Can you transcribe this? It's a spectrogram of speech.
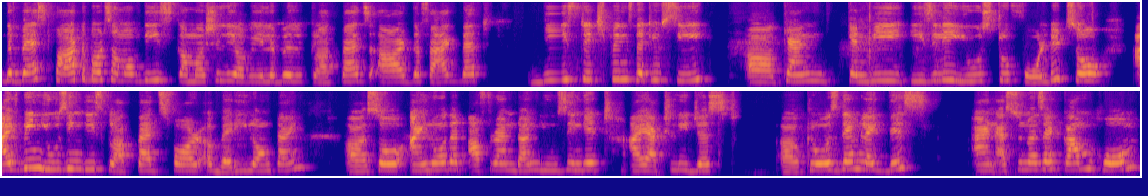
The best part about some of these commercially available cloth pads are the fact that these stitch pins that you see uh, can can be easily used to fold it. So I've been using these cloth pads for a very long time. Uh, so I know that after I'm done using it, I actually just uh, close them like this. And as soon as I come home,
